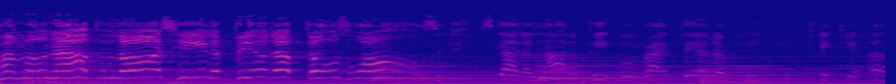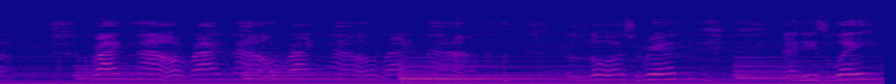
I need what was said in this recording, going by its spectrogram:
Come on out. The Lord's here to build up those walls. He's got a lot of people right there to pick you up. Right now, right now, right now, right now. The Lord's ready and He's waiting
